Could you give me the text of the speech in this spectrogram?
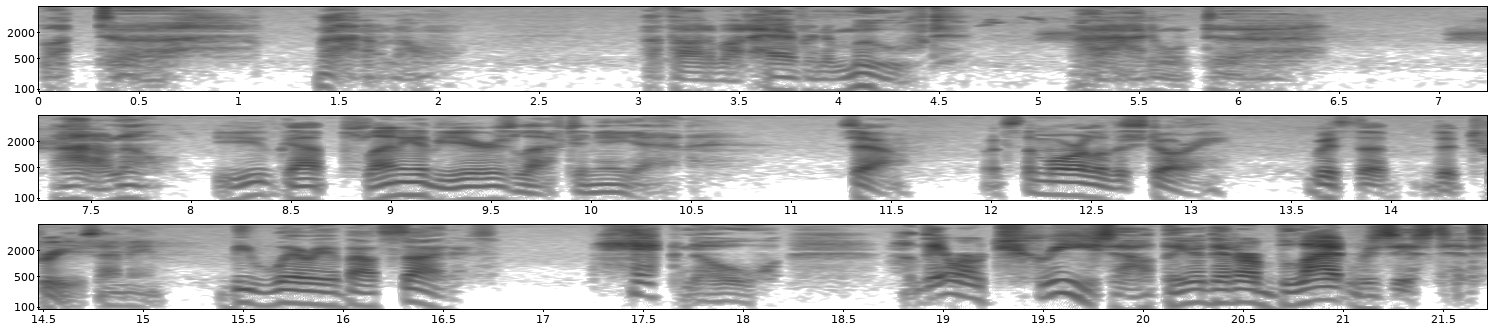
But, uh, I don't know. I thought about having him moved. I, I don't, uh, I don't know. You've got plenty of years left in you yet. So, what's the moral of the story? With the, the trees, I mean. Be wary of outsiders. Heck no. There are trees out there that are blight resistant.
